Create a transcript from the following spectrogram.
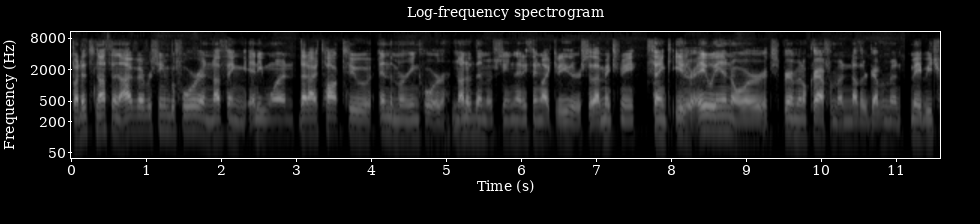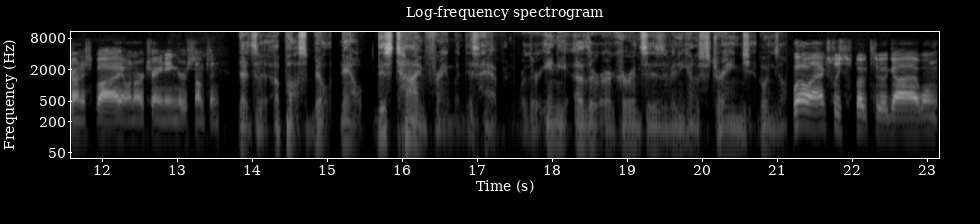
But it's nothing I've ever seen before, and nothing anyone that I talked to in the Marine Corps, none of them have seen anything like it either. So that makes me think either alien or experimental craft from another government, maybe trying to spy on our training or something. That's a, a possibility. Now, this time frame when this happened were there any other occurrences of any kind of strange goings on? Well, I actually spoke to a guy, I won't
